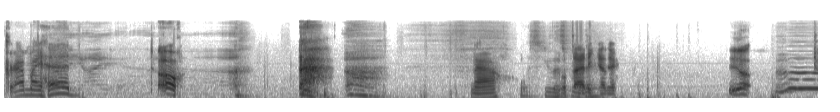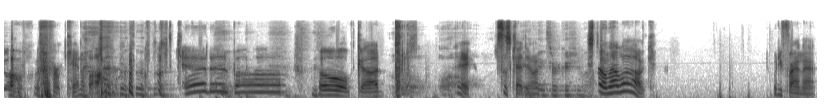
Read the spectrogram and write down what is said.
Grab my head. I, Oh. I, ah. Now Let's do this. we'll die brother. together. Yeah. Oh, for cannonball. cannonball. Oh God. Hey, what's this guy Hey, doing? Thanks for cushioning Still in that log. Where do you find that?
